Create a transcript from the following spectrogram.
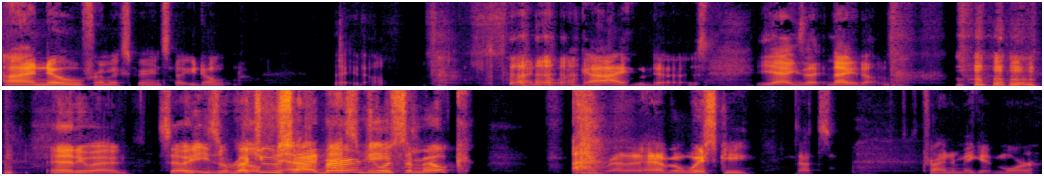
I know from experience. No, you don't. No, you don't. I know a guy who does. Yeah, exactly. No, you don't. Anyway, so he's a about you, fa- Sideburns? You want some milk? I'd rather have a whiskey. That's trying to make it more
